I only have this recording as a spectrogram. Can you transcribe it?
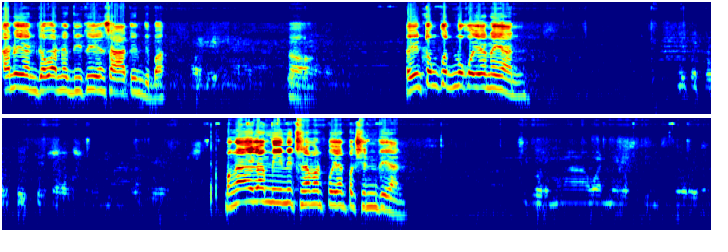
ano yan, gawa na dito yan sa atin, di ba? Oh. Oo. Ayun tungkod mo kuya na yan. Dito, 450 to. Yung malaki. Mga ilang minutes naman po yan pag sinindihan? Siguro mga 1 minute din siguro yun.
